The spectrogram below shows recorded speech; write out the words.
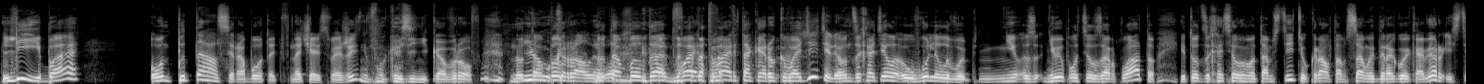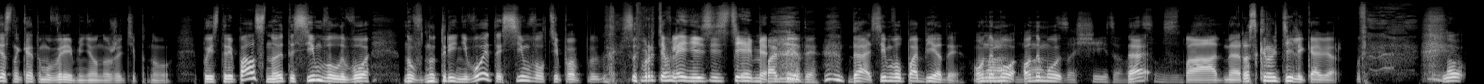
Либо он пытался работать в начале своей жизни в магазине ковров, но И там был, украл но его. там был, да, тварь, тварь такая руководитель, он захотел, уволил его, не, не выплатил зарплату, и тот захотел ему отомстить, украл там самый дорогой ковер, естественно, к этому времени он уже, типа, ну, поистрепался, но это символ его, ну, внутри него это символ, типа, сопротивления системе. Победы. Да, символ победы. Он ему, Ладно, он ему, Защита. да? нас. Ладно, раскрутили ковер. Ну,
